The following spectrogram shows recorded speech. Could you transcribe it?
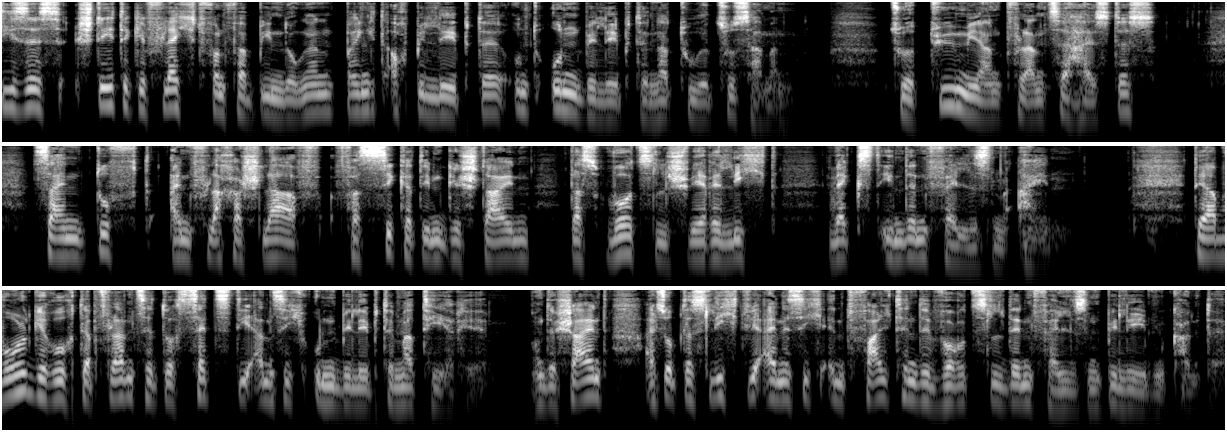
Dieses stete Geflecht von Verbindungen bringt auch belebte und unbelebte Natur zusammen. Zur Thymianpflanze heißt es, sein Duft ein flacher Schlaf versickert im Gestein, das wurzelschwere Licht wächst in den Felsen ein. Der Wohlgeruch der Pflanze durchsetzt die an sich unbelebte Materie, und es scheint, als ob das Licht wie eine sich entfaltende Wurzel den Felsen beleben könnte.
